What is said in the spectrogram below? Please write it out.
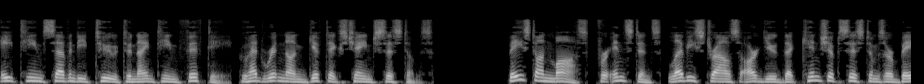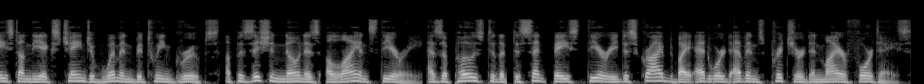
(1872–1950), who had written on gift exchange systems. Based on Mauss, for instance, Levi-Strauss argued that kinship systems are based on the exchange of women between groups a position known as «alliance theory» as opposed to the «descent-based theory» described by Edward Evans Pritchard and Meyer Fortes.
